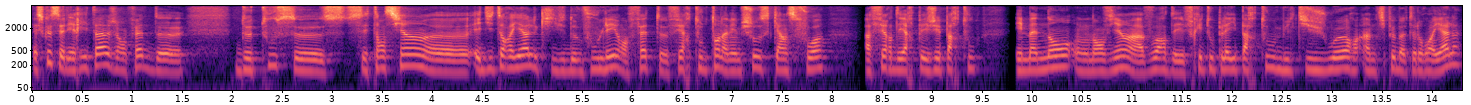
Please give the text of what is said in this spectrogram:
est-ce que c'est l'héritage en fait de tout ce- cet ancien euh, éditorial qui voulait en fait faire tout le temps la même chose 15 fois, à faire des RPG partout? Et maintenant, on en vient à avoir des free-to-play partout, multijoueurs, un petit peu Battle Royale.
